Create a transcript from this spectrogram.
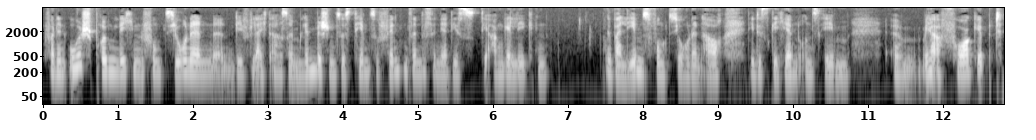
von den ursprünglichen Funktionen, die vielleicht auch so im limbischen System zu finden sind, das sind ja die, die angelegten Überlebensfunktionen auch, die das Gehirn uns eben ähm, ja, vorgibt,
